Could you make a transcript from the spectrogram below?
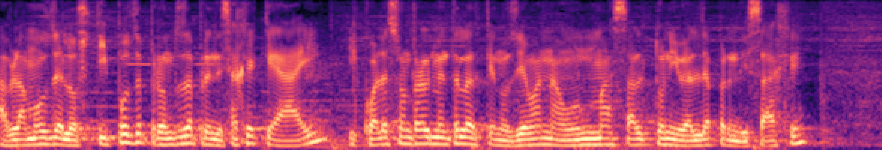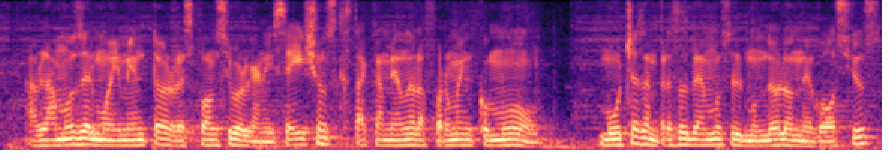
Hablamos de los tipos de preguntas de aprendizaje que hay y cuáles son realmente las que nos llevan a un más alto nivel de aprendizaje. Hablamos del movimiento de Responsive Organizations que está cambiando la forma en cómo muchas empresas vemos el mundo de los negocios.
